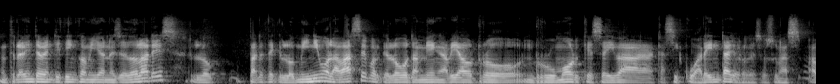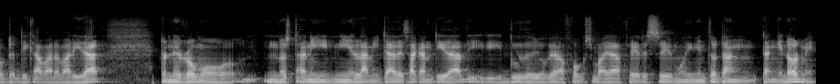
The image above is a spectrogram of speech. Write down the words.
entre 20 y 25 millones de dólares. Lo, parece que lo mínimo, la base, porque luego también había otro rumor que se iba a casi 40. Yo creo que eso es una auténtica barbaridad. Tony Romo no está ni, ni en la mitad de esa cantidad y, dudo yo que la Fox vaya a hacer ese movimiento tan, tan enorme.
